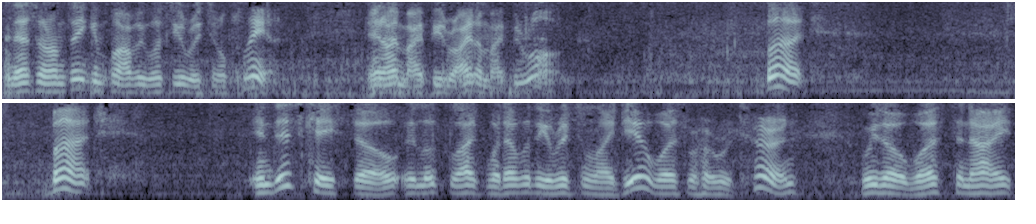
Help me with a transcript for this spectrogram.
And that's what I'm thinking probably was the original plan. And I might be right, I might be wrong. But, but, in this case though, it looked like whatever the original idea was for her return, whether it was tonight,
